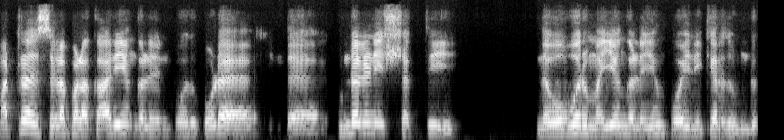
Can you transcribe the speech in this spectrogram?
மற்ற சில பல காரியங்களின் போது கூட இந்த குண்டலினி சக்தி இந்த ஒவ்வொரு மையங்களையும் போய் நிக்கிறது உண்டு.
